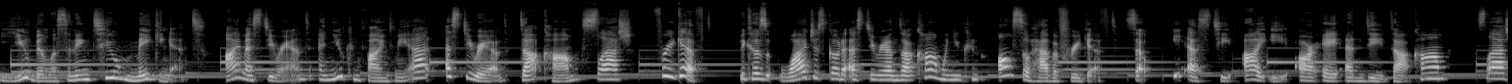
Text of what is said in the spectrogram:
You've been listening to Making It. I'm Estie Rand, and you can find me at estierand.com slash free gift. Because why just go to estierand.com when you can also have a free gift? So E-S-T-I-E-R-A-N-D dot com slash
